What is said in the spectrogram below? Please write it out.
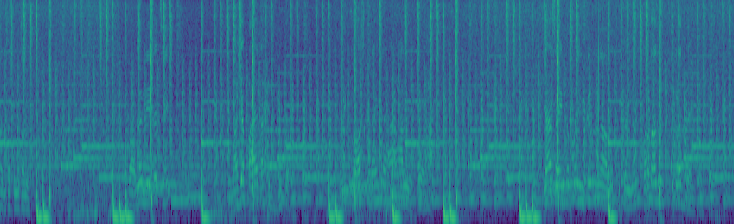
तुमचा मस्तपैकी चालू. प्रॉब्लेम एकच आहे माझ्या पायात आहेत बुटं. आणि क्रॉस करायचा हा हा हाल हा त्या साईडनं पण इकडून आलो तिकडनं परत अजून तिकडंच जायचं.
